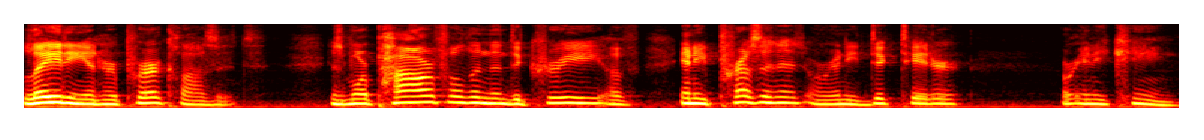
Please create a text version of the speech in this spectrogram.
lady in her prayer closet is more powerful than the decree of any president or any dictator or any king.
